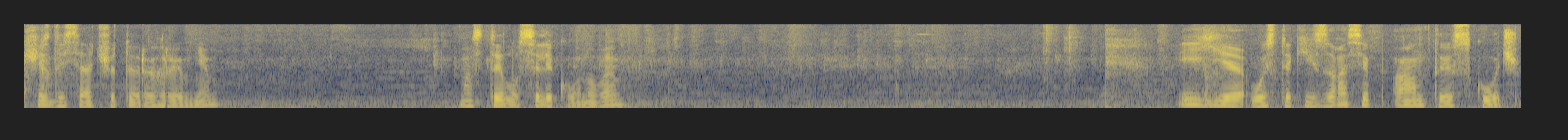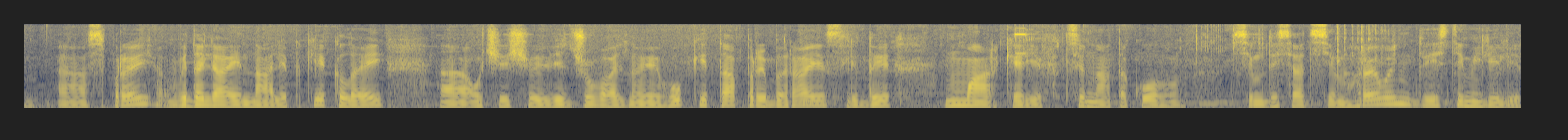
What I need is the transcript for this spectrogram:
64 гривні. Мастило силіконове. І є ось такий засіб антискотч. Е, Спрей видаляє наліпки, клей, е, очищує від жувальної губки та прибирає сліди маркерів. Ціна такого 77 гривень 200 мл.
